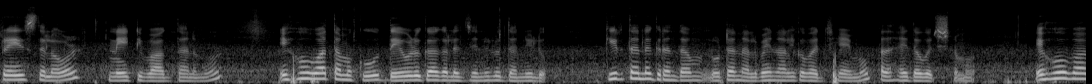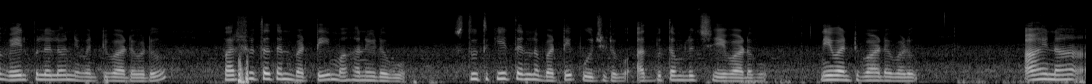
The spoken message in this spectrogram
ప్రేజ్ ద లార్డ్ నేటి వాగ్దానము. ఎహోవా తమకు దేవుడుగా గల జనులు ధన్యులు. కీర్తనల గ్రంథం నూట నలభై నాలుగవ అధ్యాయము పదహైదవ వచనము. ఎహోవా వేల్పులలో నీ వంటి వాడవడు? పరిశుద్ధతను బట్టి మహనీయుడవు. స్తుతి కీర్తనలు బట్టి పూజుడవు అద్భుతములు చేయవాడవు. నీ వంటి వాడెవడు? ఆయన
